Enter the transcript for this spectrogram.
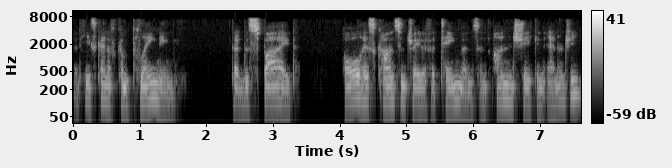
that he's kind of complaining that despite all his concentrative attainments and unshaken energy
